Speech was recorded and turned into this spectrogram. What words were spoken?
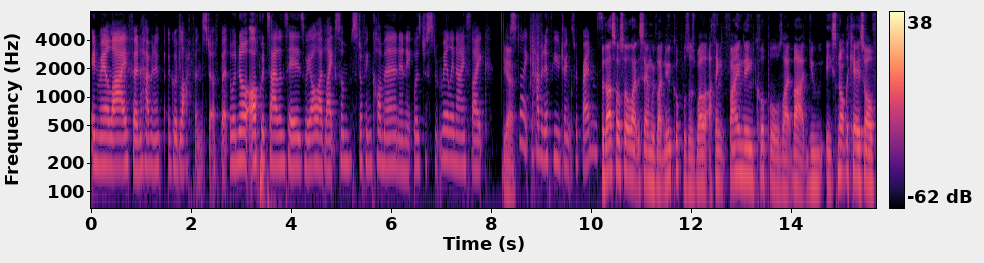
in real life and having a, a good laugh and stuff. But there were no awkward silences. We all had like some stuff in common and it was just really nice like Yeah. just like having a few drinks with friends. But that's also like the same with like new couples as well. I think finding couples like that, you it's not the case of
